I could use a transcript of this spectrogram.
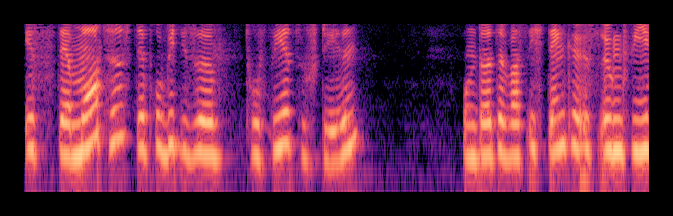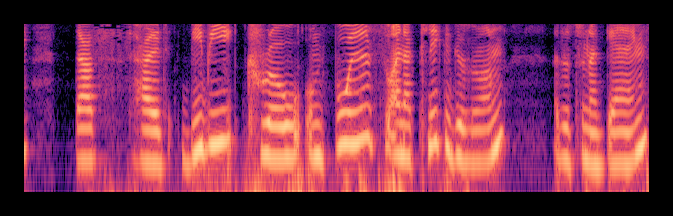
ist der Mortis, der probiert diese Trophäe zu stehlen. Und Leute, was ich denke, ist irgendwie, dass halt Bibi, Crow und Bull zu einer Clique gehören. Also zu einer Gang.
